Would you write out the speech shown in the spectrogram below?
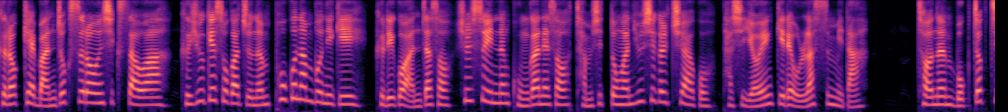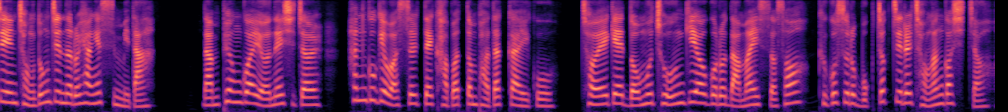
그렇게 만족스러운 식사와 그 휴게소가 주는 포근한 분위기 그리고 앉아서 쉴 수 있는 공간에서 잠시 동안 휴식을 취하고 다시 여행길에 올랐습니다. 저는 목적지인 정동진으로 향했습니다. 남편과 연애 시절 한국에 왔을 때 가봤던 바닷가이고 저에게 너무 좋은 기억으로 남아있어서 그곳으로 목적지를 정한 것이죠.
